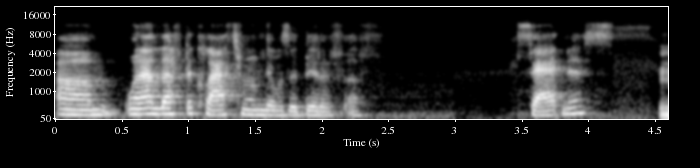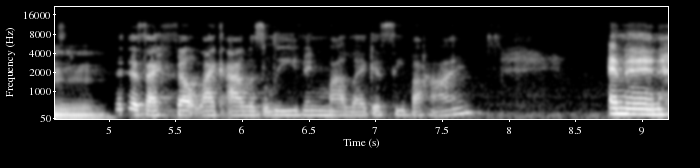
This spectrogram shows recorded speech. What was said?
Um, when I left the classroom, there was a bit of, of sadness mm-hmm. because I felt like I was leaving my legacy behind. And then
